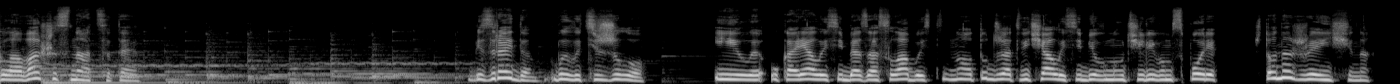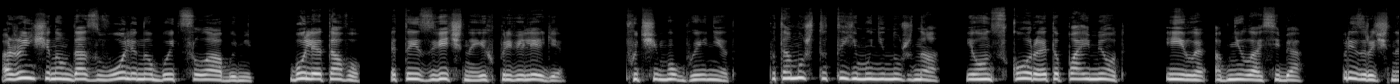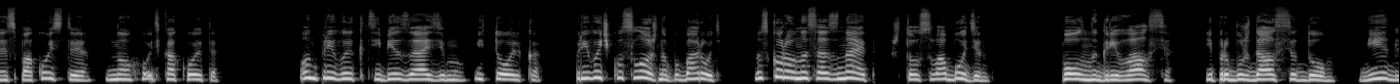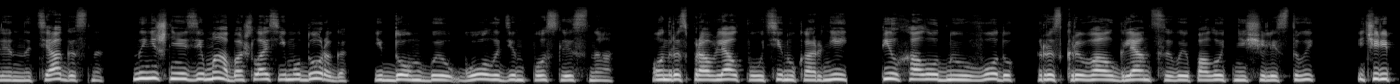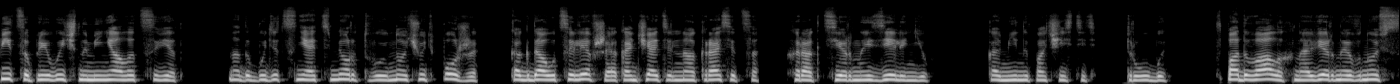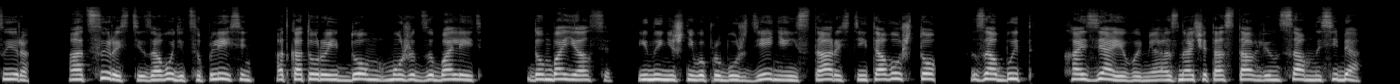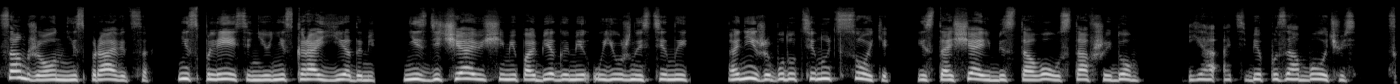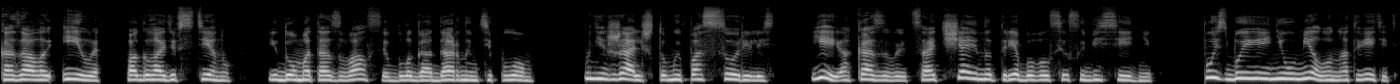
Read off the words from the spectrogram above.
Глава 16 Без Райда было тяжело. Илэ укоряла себя за слабость, но тут же отвечала себе в молчаливом споре, что она женщина, а женщинам дозволено быть слабыми. Более того, это извечная их привилегия. Почему бы и нет? Потому что ты ему не нужна, и он скоро это поймет. Илэ обняла себя. Призрачное спокойствие, но хоть какое-то. Он привык к тебе за зиму, и только. Привычку сложно побороть, но скоро он осознает, что свободен. Пол нагревался, и пробуждался дом. Медленно, тягостно. Нынешняя зима обошлась ему дорого, и дом был голоден после сна. Он расправлял паутину корней, пил холодную воду, раскрывал глянцевые полотнища листвы, и черепица привычно меняла цвет. Надо будет снять мертвую, но чуть позже, когда уцелевшая окончательно окрасится характерной зеленью. Камины почистить, трубы. В подвалах, наверное, вновь сыро, а от сырости заводится плесень, от которой дом может заболеть. Дом боялся и нынешнего пробуждения, и старости, и того, что забыт хозяевами, а значит оставлен сам на себя. Сам же он не справится ни с плесенью, ни с короедами, ни с дичающими побегами у южной стены. Они же будут тянуть соки, истощая и без того уставший дом. «Я о тебе позабочусь», — сказала Илэ, погладив стену, и дом отозвался благодарным теплом. «Мне жаль, что мы поссорились. Ей, оказывается, отчаянно требовался собеседник. Пусть бы и не умел он ответить,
